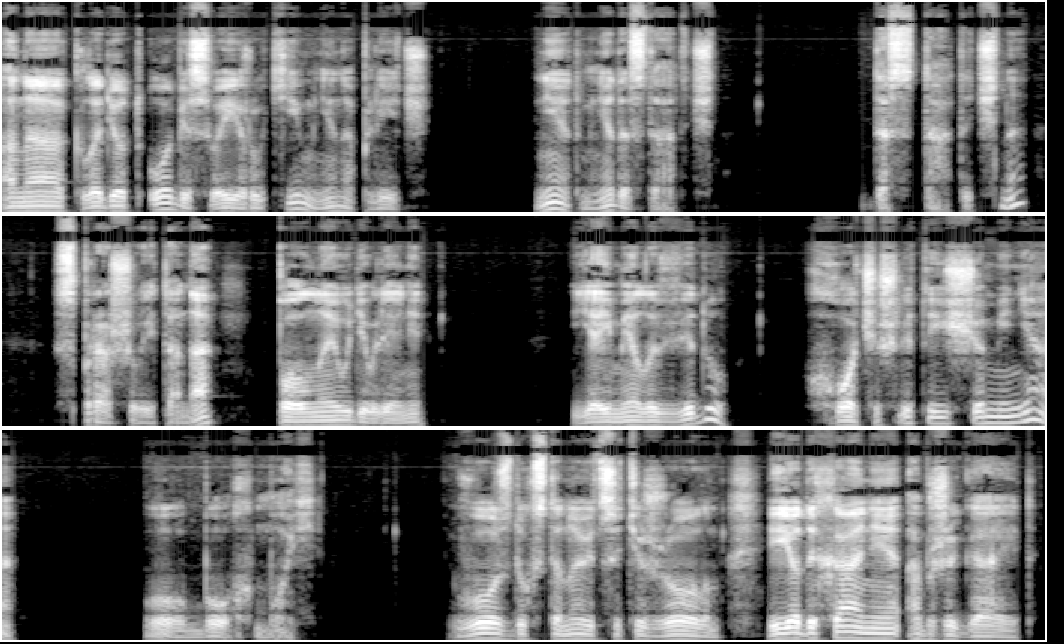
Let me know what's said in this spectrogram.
Она кладет обе свои руки мне на плечи. Нет, мне достаточно. Достаточно? Спрашивает она, полное удивление. Я имела в виду, хочешь ли ты еще меня? О, бог мой! Воздух становится тяжелым, ее дыхание обжигает.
